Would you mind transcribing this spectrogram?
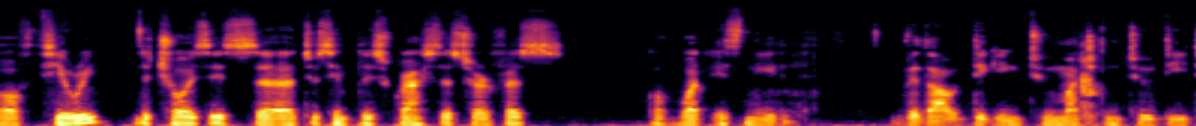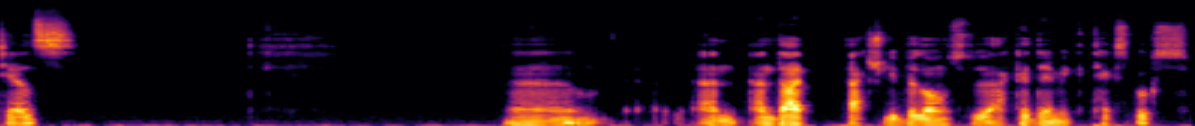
of theory, the choice is uh, to simply scratch the surface of what is needed without digging too much into details um, and and that actually belongs to the academic textbooks.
